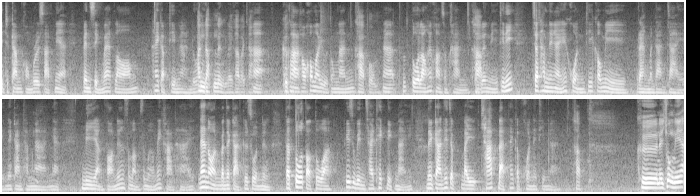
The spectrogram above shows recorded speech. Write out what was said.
กิจกรรมของบริษัทเนี่ยเป็นสิ่งแวดล้อมให้กับทีมงานด้วยอันดับหนึ่งเลยครับอาจารย์ ฮะ คือพาเขาเข้ามาอยู่ตรงนั้นครับผมนะฮะตัวเราให้ความสำคัญครักับบเรื่องนี้ ทีนี้จะทำยังไงให้คนที่เขามีแรงบันดาลใจในการทำงานเนี่ยมีอย่างต่อเนื่องสม่ำเสมอไม่ขาดหาย แน่นอนบรรยากาศคือส่วนหนึ่ง แต่ตัวต่อตัวพี่สุบินใช้เทคนิคไหน ในการที่จะไปชาร์จแบตให้กับคนในทีมงานครับ คือในช่วงเนี้ย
